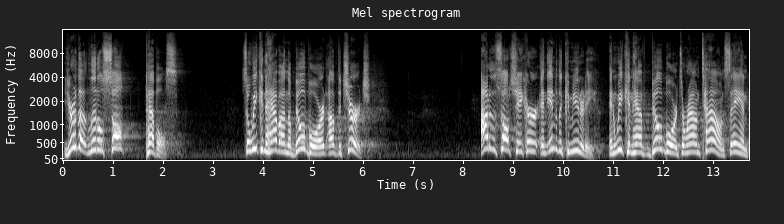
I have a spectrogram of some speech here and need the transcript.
you're the little salt pebbles. So we can have on the billboard of the church, out of the salt shaker and into the community. And we can have billboards around town saying,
